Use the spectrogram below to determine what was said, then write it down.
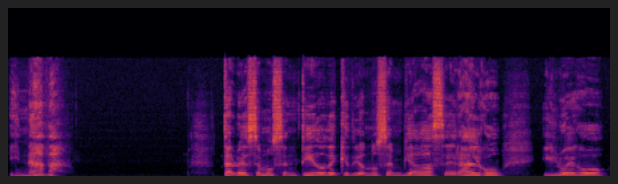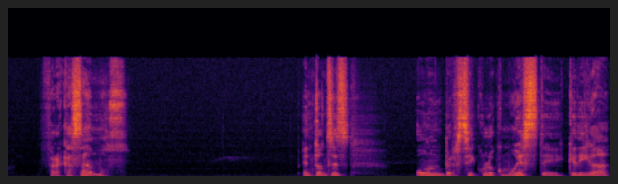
y nada. Tal vez hemos sentido de que Dios nos ha enviado a hacer algo y luego fracasamos. Entonces, un versículo como este que diga,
